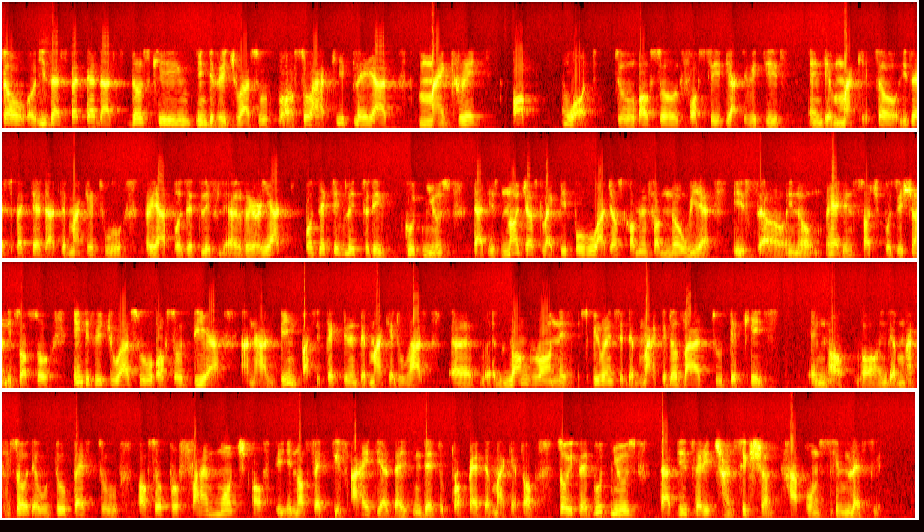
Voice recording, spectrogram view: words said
So it's expected that those key individuals who also are key players migrate upward to also foresee the activities in the market. So it's expected that the market will react positively, uh, react positively to the good news that is not just like people who are just coming from nowhere is uh, you know heading such position. It's also individuals who also dare and have been participating in the market who has uh, long run experience in the market over two decades in, or uh, in the market. So they will do best to also provide much of the innovative ideas that is needed to prepare the market up. So it's a good news that this very transition happens seamlessly.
